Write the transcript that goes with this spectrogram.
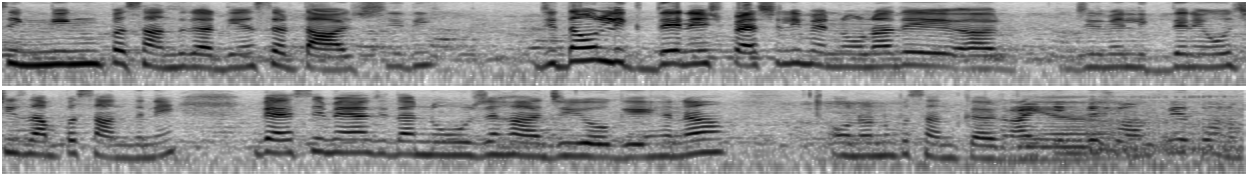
ਸਿੰਗਿੰਗ ਪਸੰਦ ਕਰਦੀ ਹਾਂ ਸਰਤਾਜ ਜੀ ਦੀ। ਜਿੱਦਾਂ ਉਹ ਲਿਖਦੇ ਨੇ ਸਪੈਸ਼ਲੀ ਮੈਨੂੰ ਉਹਨਾਂ ਦੇ ਜਿਵੇਂ ਲਿਖਦੇ ਨੇ ਉਹ ਚੀਜ਼ਾਂ ਪਸੰਦ ਨੇ। ਵੈਸੇ ਮੈਂ ਜਿੱਦਾਂ ਨੂਰ ਜਹਾਂ ਜੀ ਹੋ ਗਏ ਹਨਾ ਉਹਨਾਂ ਨੂੰ ਪਸੰਦ ਕਰਦੀ ਰਾਈਟਿੰਗ ਦੇ ਹਾਂ। ਸ਼ੌਂਕ ਵੀ ਹੈ ਤੁਹਾਨੂੰ?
